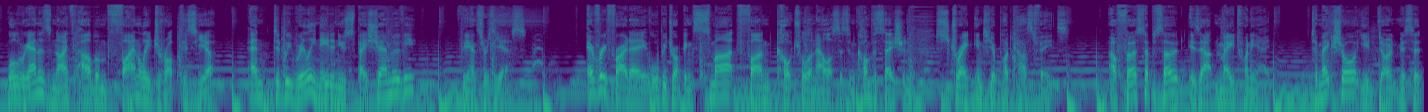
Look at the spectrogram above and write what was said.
Will Rihanna's ninth album finally drop this year? And did we really need a new Space Jam movie? The answer is yes. Every Friday, we'll be dropping smart, fun cultural analysis and conversation straight into your podcast feeds. Our first episode is out May 28. To make sure you don't miss it,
